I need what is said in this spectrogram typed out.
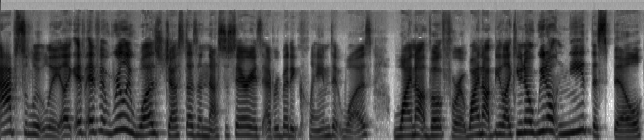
Absolutely. Like if, if it really was just as unnecessary as everybody claimed it was why not vote for it? Why not be like you know we don't need this bill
